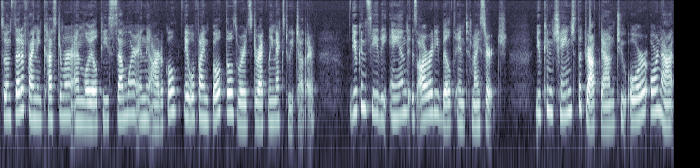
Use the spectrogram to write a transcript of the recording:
so instead of finding customer and loyalty somewhere in the article, it will find both those words directly next to each other. You can see the AND is already built into my search. You can change the dropdown to OR or NOT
